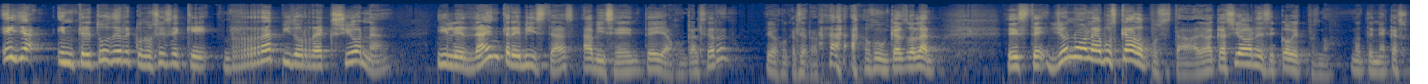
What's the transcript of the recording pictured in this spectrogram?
ella entre todo de reconocerse que rápido reacciona y le da entrevistas a Vicente y a Juncal Serrano, digo a Juncal Serrano, a Juncal Solano. Este, yo no la he buscado, pues estaba de vacaciones, y COVID, pues no, no tenía caso.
